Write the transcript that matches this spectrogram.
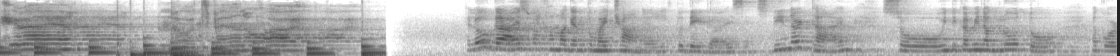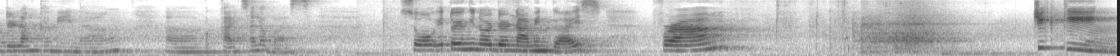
Here I am. Know it's been a while. Hello guys! Welcome again to my channel. Today guys, it's dinner time. So, hindi kami nagluto. Nag-order lang kami ng ah, pagkain sa labas. So, ito yung in-order namin guys. From Chiking.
